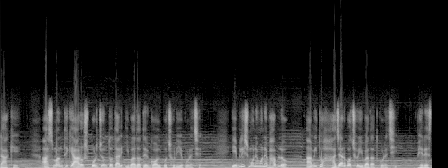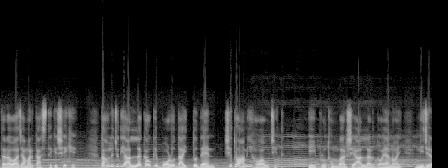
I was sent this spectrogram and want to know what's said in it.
ডাকে। আসমান থেকে আরস পর্যন্ত তার ইবাদতের গল্প ছড়িয়ে পড়েছে। ইবলিশ মনে মনে ভাবল, আমি তো হাজার বছর ইবাদত করেছি। ফেরেস্তারাও আজ আমার কাছ থেকে শেখে। তাহলে যদি আল্লাহ কাউকে বড় দায়িত্ব দেন, সে তো আমি হওয়া উচিত। এই প্রথমবার সে আল্লাহর দয়া নয়, নিজের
